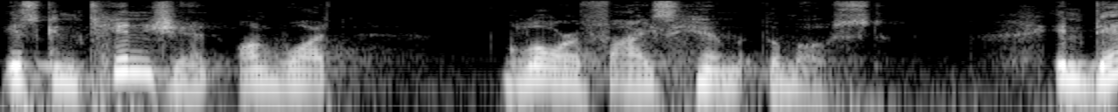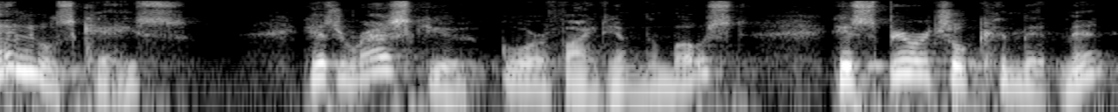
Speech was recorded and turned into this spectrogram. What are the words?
is contingent on what glorifies him the most. In Daniel's case, his rescue glorified him the most. His spiritual commitment,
